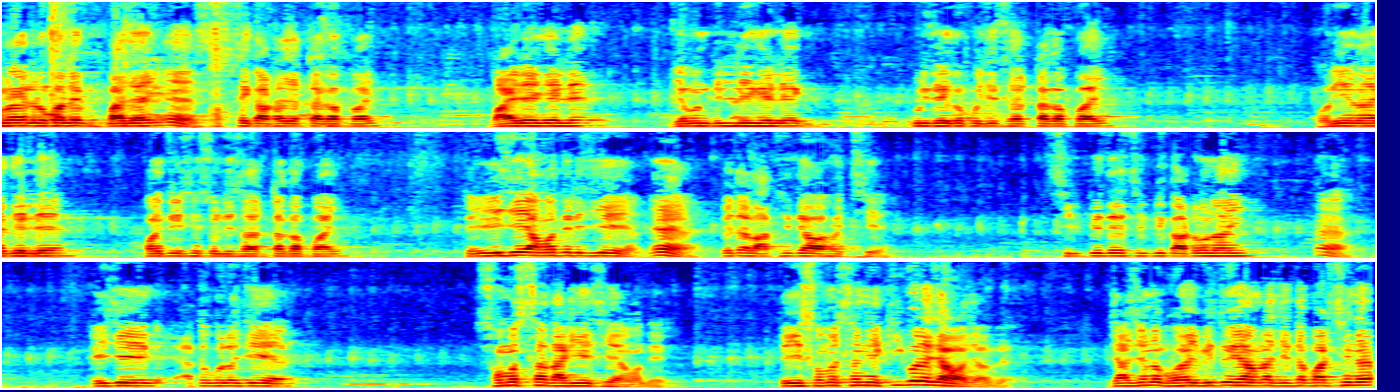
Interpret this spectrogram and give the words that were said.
আমরা লোকালে বাজাই হ্যাঁ সাত থেকে আট হাজার টাকা পাই। বাইরে গেলে, যেমন দিল্লি গেলে কুড়ি থেকে পঁচিশ হাজার টাকা পাই, হরিয়ানা গেলে পঁয়ত্রিশ থেকে চল্লিশ হাজার টাকা পাই। তো এই যে আমাদের যে হ্যাঁ পেটা লাথি দেওয়া হচ্ছে, শিল্পীদের শিল্পী কাটও নাই হ্যাঁ এই যে এতগুলো যে সমস্যা দাঁড়িয়েছে আমাদের, তো এই সমস্যা নিয়ে কি করে যাওয়া যাবে? যার জন্য ভয় ভীত হয়ে আমরা যেতে পারছি না।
